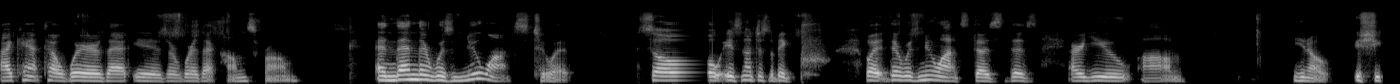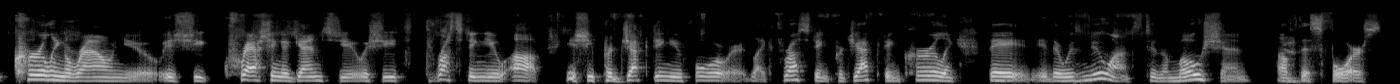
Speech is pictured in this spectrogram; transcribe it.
i can't tell where that is or where that comes from. And then there was nuance to it. So it's not just a big but there was nuance. Does does are you um you know is she curling around you? Is she crashing against you? Is she thrusting you up? Is she projecting you forward? Like thrusting, projecting, curling. They there was nuance to the motion of yeah. this force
